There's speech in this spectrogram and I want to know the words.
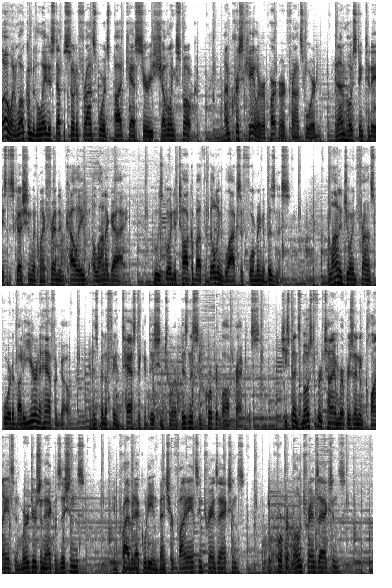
Hello, and welcome to the latest episode of Frantz Ward's podcast series, Shoveling Smoke. I'm Chris Kaler, a partner at Frantz Ward, and I'm hosting today's discussion with my friend and colleague, Alana Guy, who is going to talk about the building blocks of forming a business. Alana joined Frantz Ward about a year and a half ago and has been a fantastic addition to our business and corporate law practice. She spends most of her time representing clients in mergers and acquisitions, in private equity and venture financing transactions, in corporate loan transactions,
